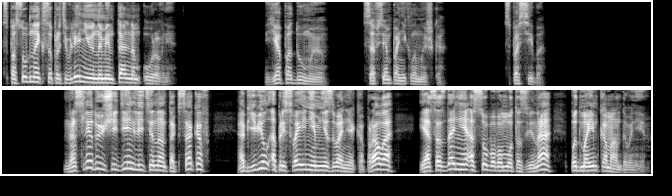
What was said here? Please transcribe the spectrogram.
способная к сопротивлению на ментальном уровне. Я подумаю. Совсем поникла мышка. Спасибо. На следующий день лейтенант Аксаков объявил о присвоении мне звания капрала и о создании особого мотозвена под моим командованием.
